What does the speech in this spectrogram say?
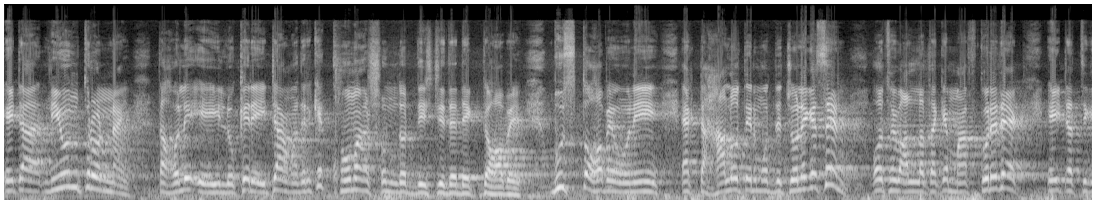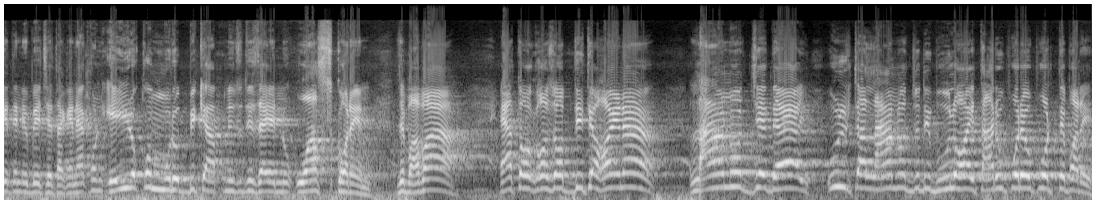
এটা নিয়ন্ত্রণ নাই, তাহলে এই লোকের এইটা আমাদেরকে ক্ষমা সুন্দর দৃষ্টিতে দেখতে হবে। বুঝতে হবে উনি একটা হালতের মধ্যে চলে গেছেন, অথবা আল্লাহ তাকে মাফ করে দেখ, এইটার থেকে তিনি বেঁচে থাকেন। এখন এই রকম মুরব্বীকে আপনি যদি যাই ওয়াশ করেন, যে বাবা এত গজব দিতে হয় না। লানত যে দেয়, উল্টা লানত যদি ভুল হয়, তার উপরেও পড়তে পারে।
